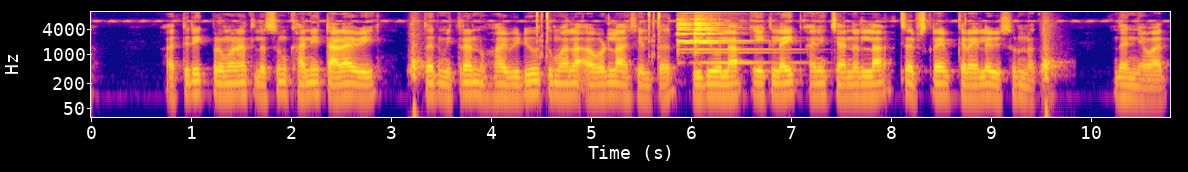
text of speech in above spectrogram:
अतिरेक प्रमाणात लसूण खाणे टाळावे. तर मित्रांनो हा व्हिडिओ तुम्हाला आवडला असेल तर व्हिडिओला एक लाईक आणि चॅनलला सबस्क्राईब करायला विसरू नका. धन्यवाद.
